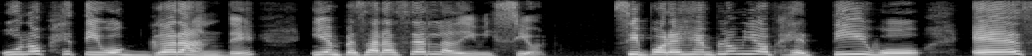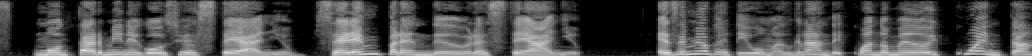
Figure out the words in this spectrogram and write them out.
un objetivo grande y empezar a hacer la división. Si, por ejemplo, mi objetivo es montar mi negocio este año, ser emprendedora este año, ese es mi objetivo más grande. Cuando me doy cuenta,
